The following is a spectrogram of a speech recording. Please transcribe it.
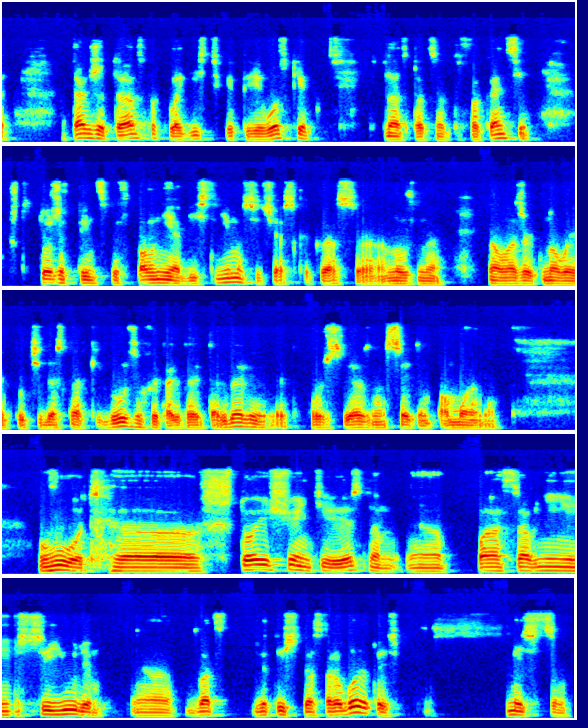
а также транспорт, логистика, перевозки, 15% вакансий, что тоже, в принципе, вполне объяснимо. Сейчас как раз а, нужно налаживать новые пути доставки грузов и так далее, и так далее. Это тоже связано с этим, по-моему. Вот. Э, что еще интересно, э, по сравнению с июлем 2022 э, года, то есть с месяцем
